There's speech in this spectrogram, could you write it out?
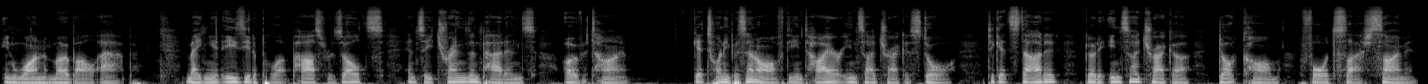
in one mobile app making it easy to pull up past results and see trends and patterns over time. Get 20% off the entire Inside Tracker store. To get started, go to insidetracker.com forward slash Simon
